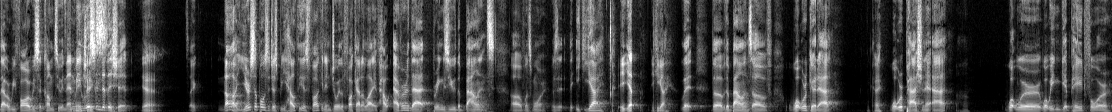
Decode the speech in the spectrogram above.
that we fall or we succumb to, and then we listen to this shit. Yeah. No, you're supposed to just be healthy as fuck and enjoy the fuck out of life. However, that brings you the balance of once more, is it the ikigai? Yep, ikigai. Lit. The the balance of what we're good at, okay, what we're passionate at, uh-huh. what we're what we can get paid for,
